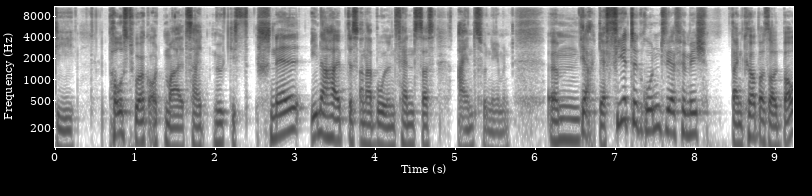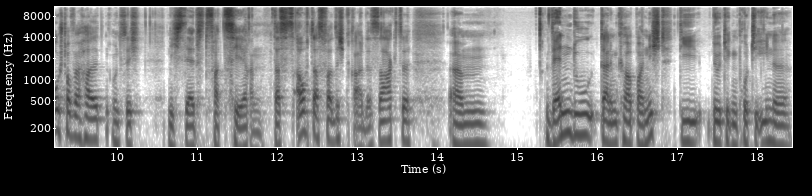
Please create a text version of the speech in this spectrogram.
die Post-Workout-Mahlzeit möglichst schnell innerhalb des anabolen Fensters einzunehmen. Ähm, ja, der vierte Grund wäre für mich, dein Körper soll Baustoff erhalten und sich nicht selbst verzehren. Das ist auch das, was ich gerade sagte. Ähm, wenn du deinem Körper nicht die nötigen Proteine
